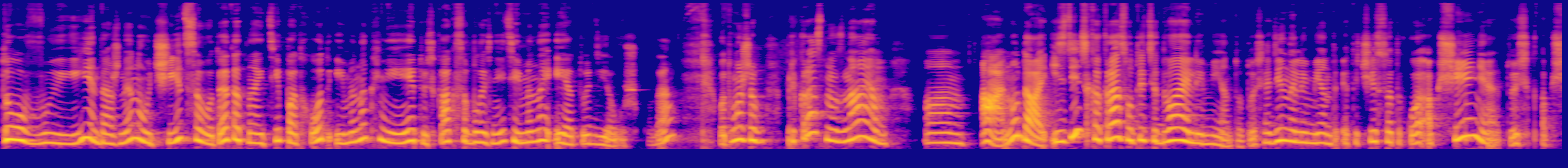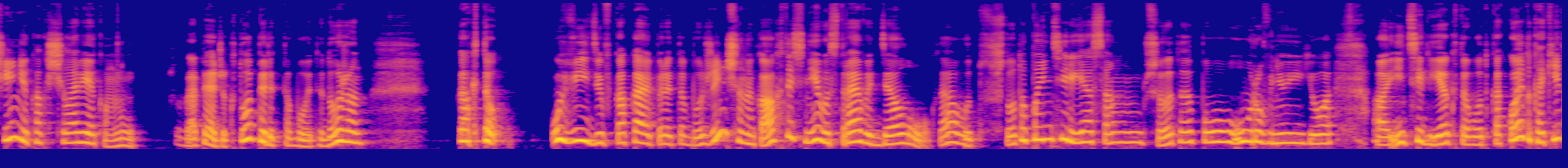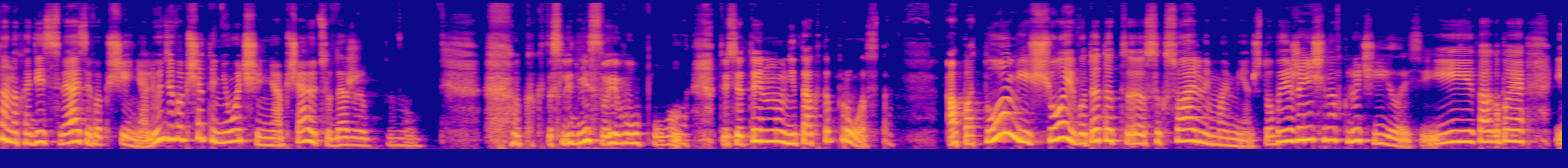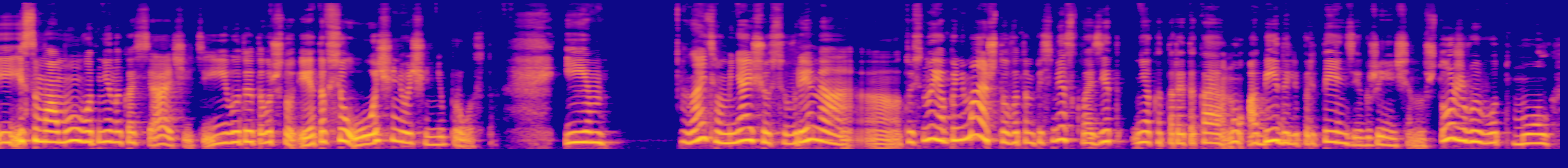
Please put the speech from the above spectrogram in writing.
то вы должны научиться вот этот найти подход именно к ней, то есть как соблазнить именно эту девушку, да. Вот мы же прекрасно знаем, а, ну да, и здесь как раз вот эти два элемента. То есть один элемент это чисто такое общение, то есть общение как с человеком. Ну, опять же, кто перед тобой? Ты должен как-то увидев, какая перед тобой женщина, как-то с ней выстраивать диалог, да, вот что-то по интересам, что-то по уровню ее а, интеллекта, вот какое-то какие-то находить связи в общении. А люди вообще-то не очень общаются даже ну, как-то с людьми своего пола. То есть это ну, не так-то просто. А потом еще и вот этот э, сексуальный момент, чтобы и женщина включилась, и как бы и, и самому вот не накосячить, и вот это вот что. И это все очень-очень непросто. И знаете, у меня еще все время, э, то есть, ну, я понимаю, что в этом письме сквозит некоторая такая, ну, обида или претензия к женщинам. Что же вы вот, мол,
